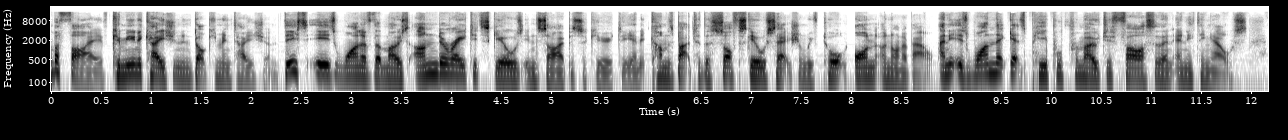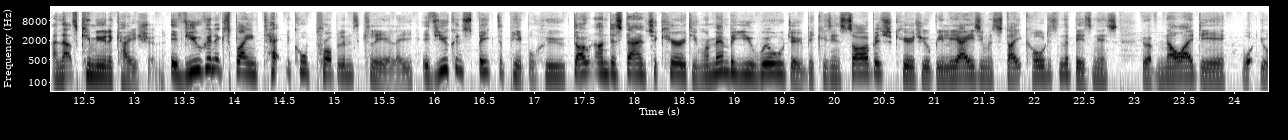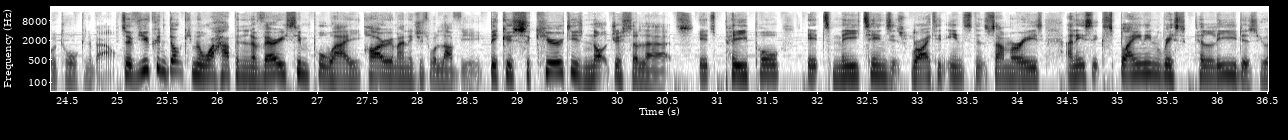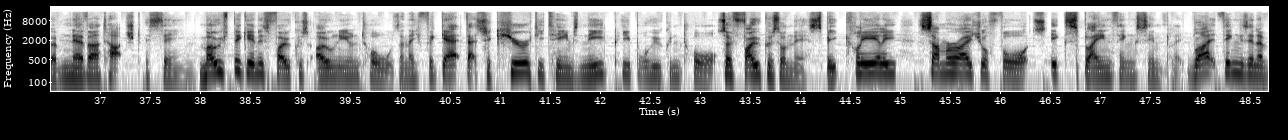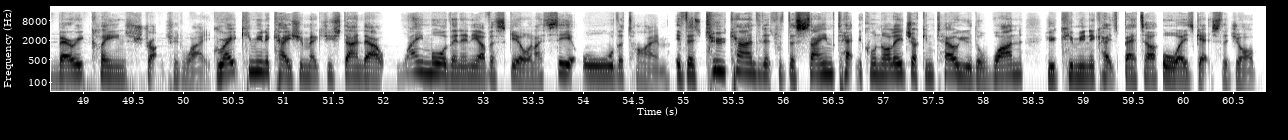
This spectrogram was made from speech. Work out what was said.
Number five, communication and documentation. This is one of the most underrated skills in cybersecurity, and it comes back to the soft skills section we've talked on and on about. And it is one that gets people promoted faster than anything else, and that's communication. If you can explain technical problems clearly, if you can speak to people who don't understand security, remember you will do because in cybersecurity you'll be liaising with stakeholders in the business who have no idea what you're talking about. So if you can document what happened in a very simple way, hiring managers will love you because security is not just alerts, it's people, it's meetings, it's writing incident summaries, and it's explaining risk to leaders who have never touched a SIEM. Most beginners focus only on tools and they forget that security teams need people who can talk. So focus on this. Speak clearly, summarize your thoughts, explain things simply. Write things in a very clean, structured way. Great communication makes you stand out way more than any other skill, and I see it all the time. If there's two candidates with the same technical knowledge, I can tell you the one who communicates better always gets the job.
